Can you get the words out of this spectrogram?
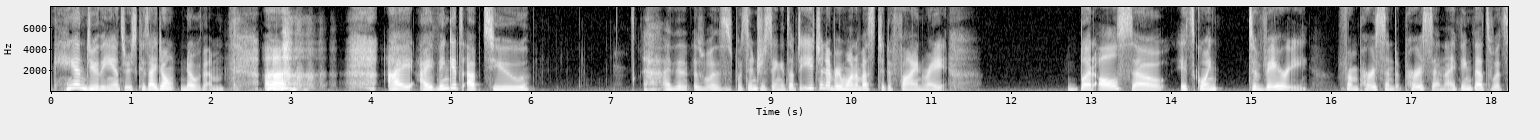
to hand you the answers cuz I don't know them. Uh, I I think it's up to I think this was what's interesting. It's up to each and every one of us to define, right? But also, it's going to vary from person to person. I think that's what's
